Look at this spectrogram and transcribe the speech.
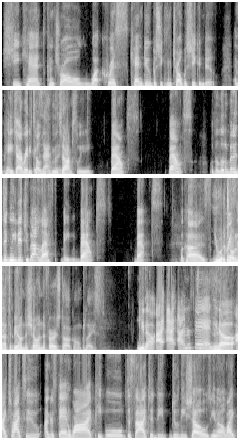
she can't control what Chris can do, but she can control what she can do. And Paige, I already told you from the Exactly. jump, sweetie. Bounce, bounce with a little bit of dignity that you got left, baby. Bounce, bounce. Because you would have told her not to be on the show in the first doggone place. you know, I I, I understand. You know, I try to understand why people decide to de- do these shows. You know, like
